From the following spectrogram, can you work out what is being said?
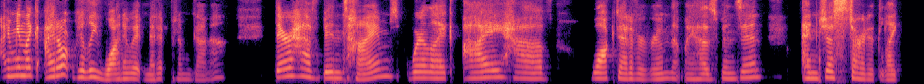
I mean, like, I don't really want to admit it, but I'm gonna. There have been times where, like, I have walked out of a room that my husband's in and just started, like,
